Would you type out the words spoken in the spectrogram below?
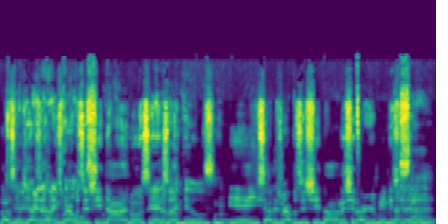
Los Yeah. Angeles, I see all Anaheim these rappers and shit dying. You know what I'm saying? So, Hills. yeah, you see all these rappers and shit dying and shit out here, man. This That's shit ain't no,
